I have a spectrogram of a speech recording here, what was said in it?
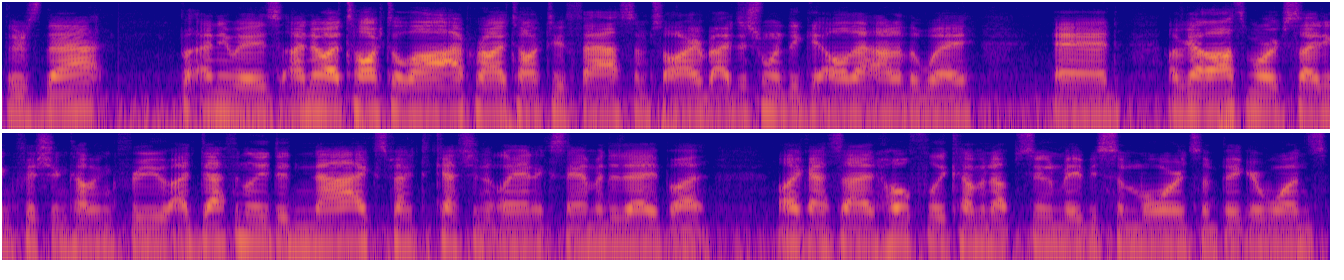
there's that. But anyways, I know I talked a lot. I probably talked too fast. I'm sorry, but I just wanted to get all that out of the way. And I've got lots more exciting fishing coming for you. I definitely did not expect to catch an Atlantic salmon today, but like I said, hopefully coming up soon, maybe some more and some bigger ones,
